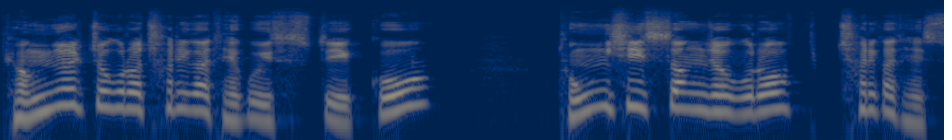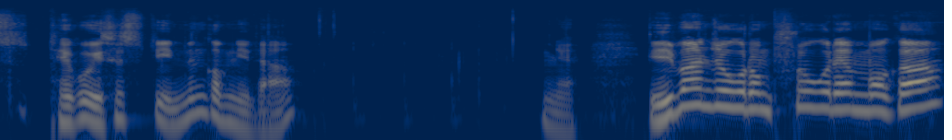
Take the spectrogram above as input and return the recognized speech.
병렬적으로 처리가 되고 있을 수도 있고 동시성적으로 처리가 될 수- 되고 있을 수도 있는 겁니다. 네. 일반적으로는 프로그래머가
